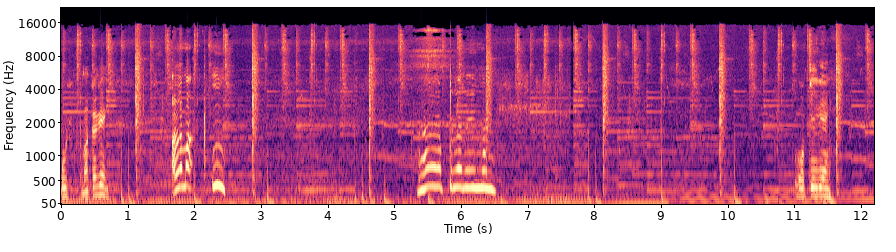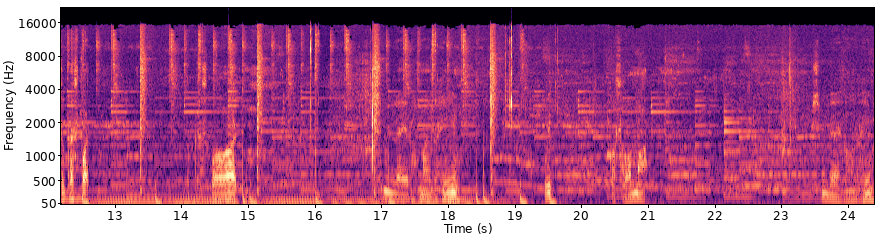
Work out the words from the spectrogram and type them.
Ui, makan geng. Alamak. Hmm. Ah, apalah bingung. Okey geng. Tukar spot spot Bismillahirrahmanirrahim Wih Kosoma Bismillahirrahmanirrahim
